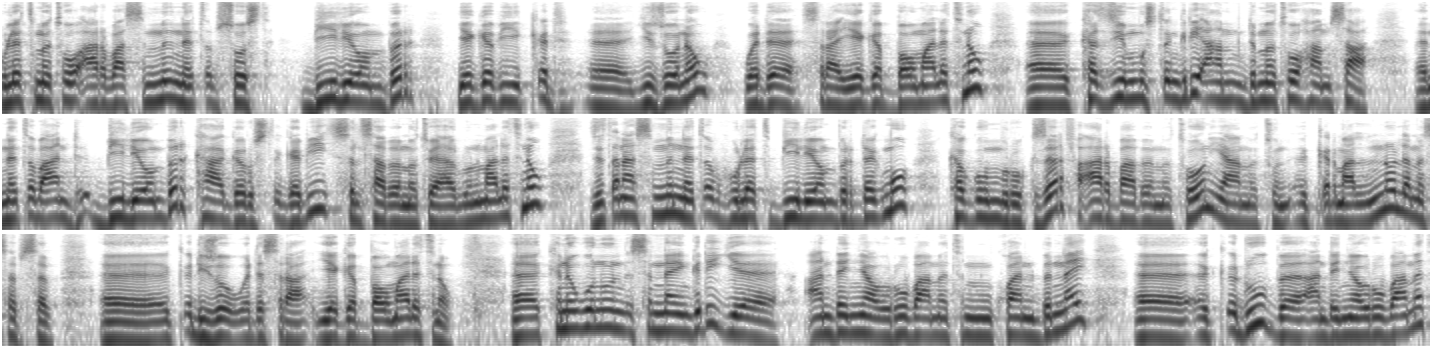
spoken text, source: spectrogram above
248.3 ቢሊዮን ብር የገቢ እቅድ ይዞ ነው ወደ ስራ የገባው ማለት ነው። ከዚህም ውስጥ እንግዲህ 150.1 ቢሊዮን ብር ከሀገር ውስጥ ገቢ 60 በመቶ ያህሉን ማለት ነው። 98.2 ቢሊዮን ብር ደግሞ ከጉምሩክ ዘርፍ 40 በመቶውን የዓመቱን እቅድ ማለት ነው ለመሰብሰብ እቅድ ይዞ ወደ ስራ የገባው ማለት ነው። ክንውኑን ስናይ እንግዲህ የአንደኛው ሩብ ዓመትን እንኳን ብናይ እቅዱ በአንደኛው ሩብ ዓመት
